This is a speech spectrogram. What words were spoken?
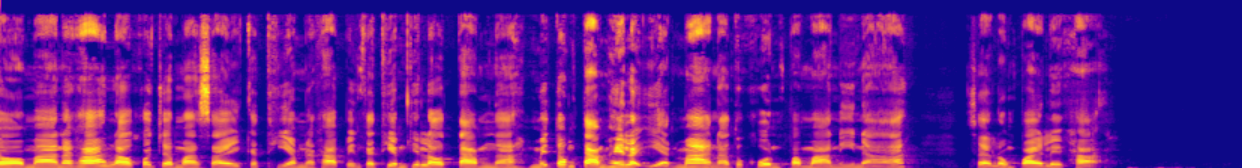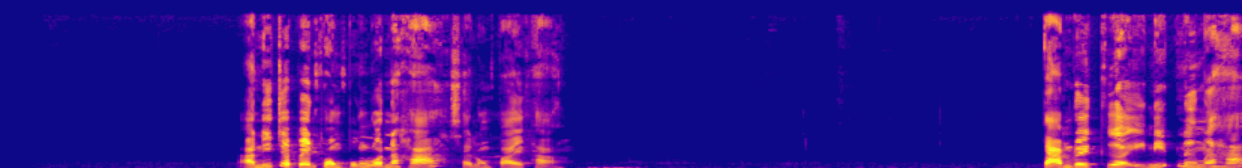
ต่อมานะคะ เราก็จะมาใส่กระเทียมนะคะ เป็นกระเทียมที่เราตำนะ ไม่ต้องตำให้ละเอียดมากนะ ทุกคนประมาณนี้นะ ใส่ลงไปเลยค่ะ อันนี้จะเป็นผงปรุงรสนะคะ ใส่ลงไปค่ะ ตามด้วยเกลืออีกนิดนึงนะคะ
